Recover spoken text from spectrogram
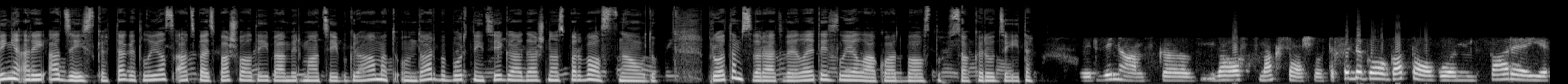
Viņa arī atzīst, ka tagad liels atspējas pašvaldībām ir mācību grāmatu un darba burtnīcu iegādāšanās par valsts naudu. Protams, varētu vēlēties lielāku atbalstu, saka Rudzīte. Ir zināms, ka valsts maksā šo pedagoģu atalgojumu, pārējie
